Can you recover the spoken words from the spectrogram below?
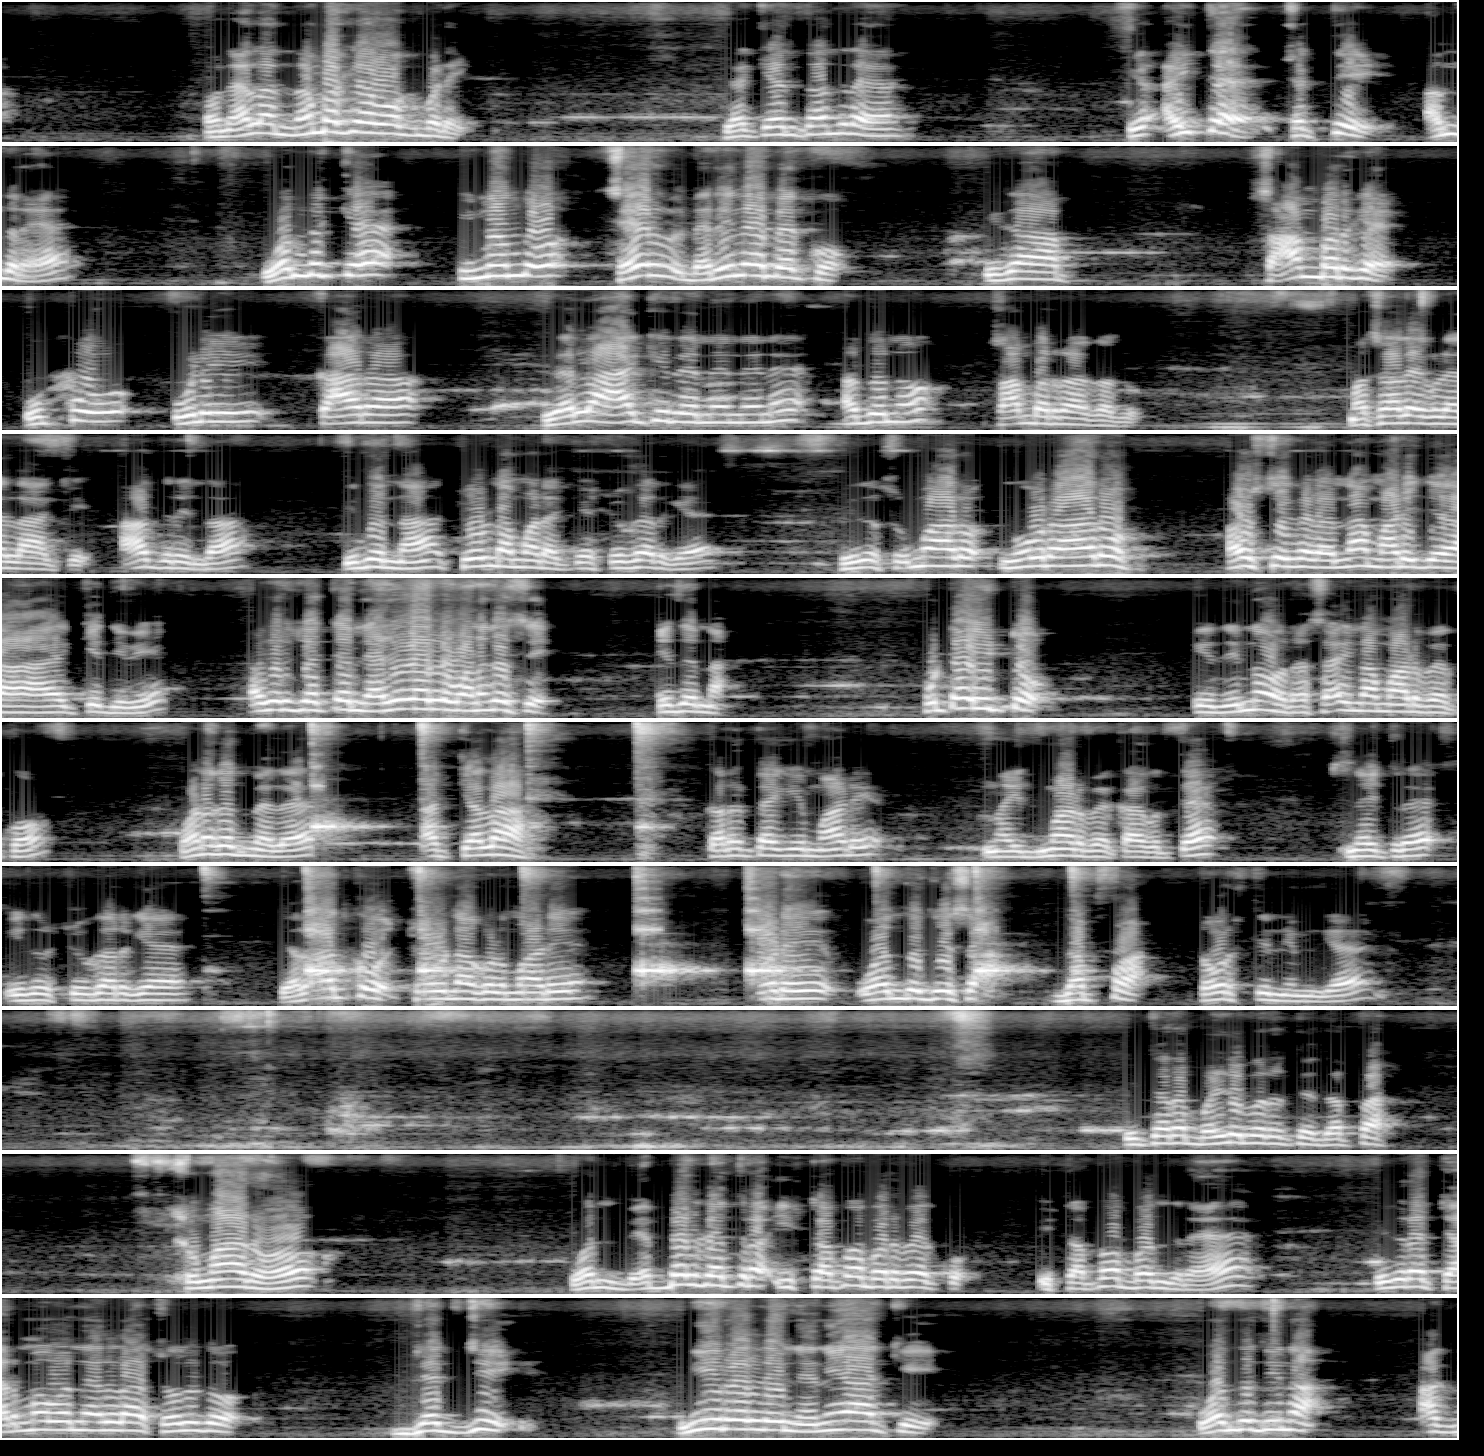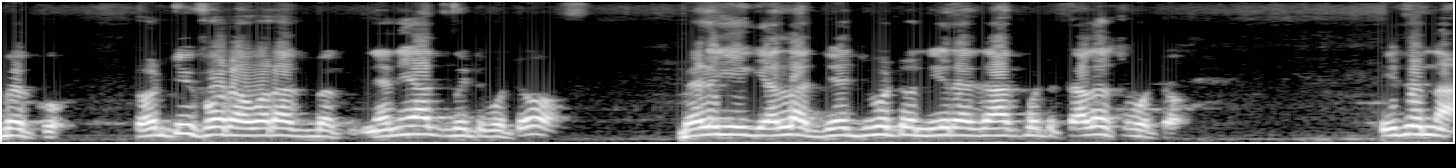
ಅವನ್ನೆಲ್ಲ ನಂಬಕ್ಕೆ ಹೋಗ್ಬೇಡಿ. ಯಾಕೆ ಅಂತಂದರೆ ಐತೆ ಶಕ್ತಿ ಅಂದರೆ ಒಂದಕ್ಕೆ ಇನ್ನೊಂದು ಸೇರ್ ಬೆರಿಲೇಬೇಕು. ಈಗ ಸಾಂಬಾರ್ಗೆ ಉಪ್ಪು, ಹುಳಿ, ಖಾರ ಇವೆಲ್ಲ ಹಾಕಿರೇನೇನೆ ಅದನ್ನು ಸಾಂಬಾರು ಆಗೋದು ಮಸಾಲೆಗಳೆಲ್ಲ ಹಾಕಿ. ಆದ್ದರಿಂದ ಇದನ್ನು ಚೂರ್ಣ ಮಾಡೋಕ್ಕೆ, ಶುಗರ್ಗೆ ಇದು ಸುಮಾರು ನೂರಾರು ಔಷಧಿಗಳನ್ನು ಮಾಡಿದ ಹಾಕಿದ್ದೀವಿ. ಅದ್ರ ಜೊತೆ ನೆರಳಲ್ಲಿ ಒಣಗಿಸಿ ಇದನ್ನು ಪುಟ ಇಟ್ಟು ಇದಿನ್ನೂ ರಸಾಯನ ಮಾಡಬೇಕು. ಒಣಗಿದ ಮೇಲೆ ಅದಕ್ಕೆಲ್ಲ ಕರೆಕ್ಟಾಗಿ ಮಾಡಿ ನಾ ಇದು ಮಾಡಬೇಕಾಗುತ್ತೆ. ಸ್ನೇಹಿತರೆ, ಇದು ಶುಗರ್ಗೆ ಎಲ್ಲದಕ್ಕೂ ಚೂರ್ಣಗಳು ಮಾಡಿ, ನೋಡಿ, ಒಂದು ದಿವಸ ದಪ್ಪ ತೋರಿಸ್ತೀನಿ ನಿಮಗೆ. ಈ ಥರ ಬಳ್ಳಿ ಬರುತ್ತೆ ದಪ್ಪ. ಸುಮಾರು ಒಂದು ಬೆಬ್ಬೆಲ್ಗೆ ಹತ್ರ ಇಷ್ಟಪ್ಪ ಬರಬೇಕು. ಇಷ್ಟಪ್ಪ ಬಂದರೆ ಇದರ ಚರ್ಮವನ್ನೆಲ್ಲ ಸುಲಿದು ಜಜ್ಜಿ ನೀರಲ್ಲಿ ನೆನೆ ಹಾಕಿ ಒಂದು ದಿನ ಆಗಬೇಕು ಟ್ವೆಂಟಿ ಫೋರ್ ಅವರ್ ಆಗಬೇಕು ನೆನೆ ಹಾಕ್ಬಿಟ್ಬಿಟ್ಟು ಬೆಳಗಿಗೆಲ್ಲ ಜಜ್ಜಿಬಿಟ್ಟು ನೀರಾಗ ಹಾಕ್ಬಿಟ್ಟು ಕಲಸ್ಬಿಟ್ಟು ಇದನ್ನು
